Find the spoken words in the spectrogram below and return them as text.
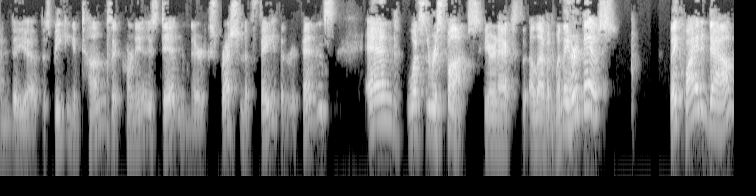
and the, uh, the speaking in tongues that Cornelius did and their expression of faith and repentance. And what's the response here in Acts 11? When they heard this, they quieted down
